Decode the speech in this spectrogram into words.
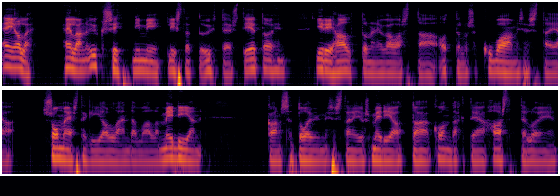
Ei ole. Heillä on yksi nimi listattu yhteystietoihin, Iri Halttunen, joka vastaa ottelussa kuvaamisesta ja somestakin jollain tavalla, median kanssa toimimisesta, niin jos media ottaa kontakteja haastattelujen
